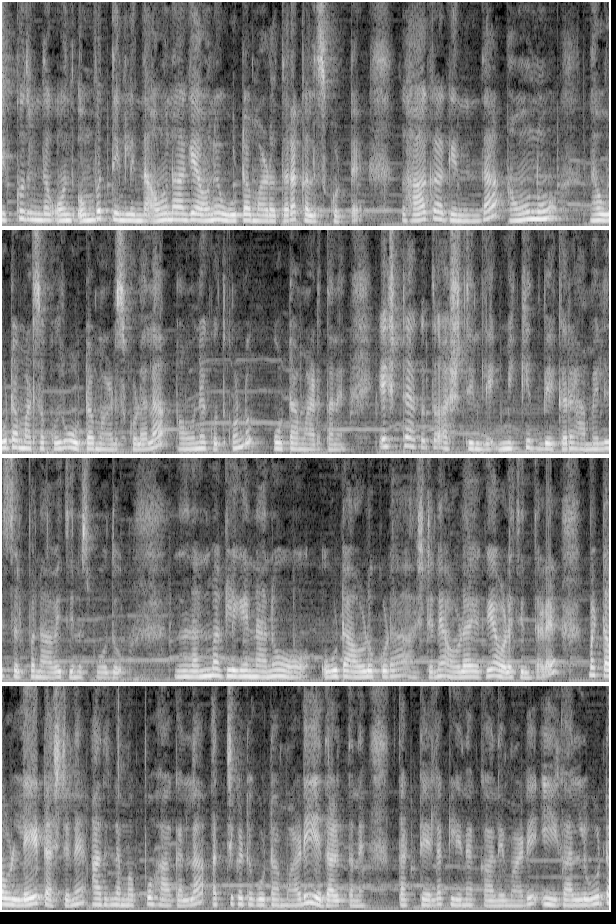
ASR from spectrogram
ಚಿಕ್ಕದ್ರಿಂದ ಒಂದು ಒಂಬತ್ತು ತಿಂಗಳಿಂದ ಅವನಾಗೆ ಅವನೇ ಊಟ ಮಾಡೋ ಥರ ಕಲಿಸ್ಕೊಟ್ಟೆ. ಸೊ ಹಾಗಾಗಿಂದ ಅವನು ನಾವು ಊಟ ಮಾಡ್ಸೋಕೆ ಊಟ ಮಾಡಿಸ್ಕೊಳ್ಳಲ್ಲ ಅವನೇ ಕೂತ್ಕೊಂಡು ಊಟ ಮಾಡ್ತಾನೆ. ಎಷ್ಟಾಗುತ್ತೋ ಅಷ್ಟು ತಿನ್ನಲಿ ಮಿಕ್ಕಿದ್ದು ಬೇಕಾದ್ರೆ ಆಮೇಲೆ ಸ್ವಲ್ಪ ನಾವೇ ತಿನ್ನಿಸ್ಬೋದು ನನ್ನ ಮಗಳಿಗೆ ನಾನು ಊಟ ಅವಳು ಕೂಡ ಅಷ್ಟೇ ಅವಳಾಗೆ ಅವಳೇ ತಿಂತಾಳೆ. ಬಟ್ ಅವಳು ಲೇಟ್ ಅಷ್ಟೇ ಆದರೆ ನಮ್ಮ ಅಪ್ಪು ಹಾಗಲ್ಲ. ಅಚ್ಚುಕಟ್ಟಾಗಿ ಊಟ ಮಾಡಿ ಎದಾಳ್ತಾನೆ. ತಟ್ಟೆ ಎಲ್ಲ ಕ್ಲೀನಾಗಿ ಖಾಲಿ ಮಾಡಿ ಈಗ ಅಲ್ಲಿ ಊಟ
